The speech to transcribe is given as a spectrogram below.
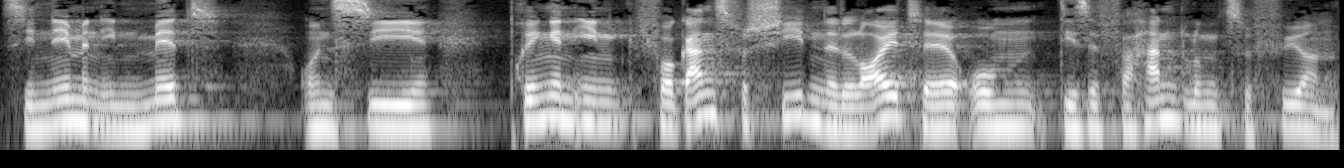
Sie nehmen ihn mit und sie bringen ihn vor ganz verschiedene Leute, um diese Verhandlungen zu führen.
